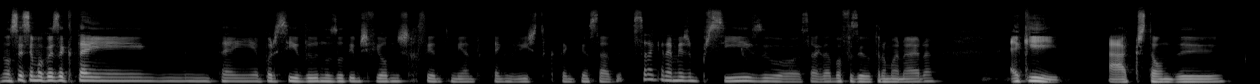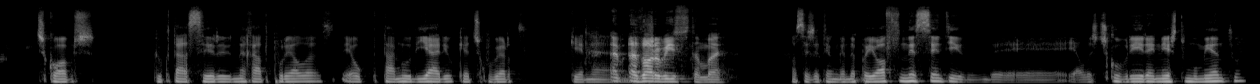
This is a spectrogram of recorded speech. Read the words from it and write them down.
Não sei se é uma coisa que tem, tem aparecido nos últimos filmes recentemente, que tenho visto, que tenho pensado, será que era mesmo preciso? Ou será que dá para fazer de outra maneira? Aqui há a questão de descobres que o que está a ser narrado por ela é o que está no diário que é descoberto, que é na... A- Adoro isso também. Ou seja, tem um grande payoff nesse sentido, de elas descobrirem neste momento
